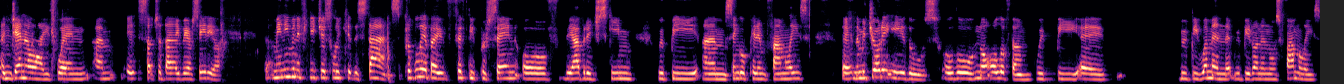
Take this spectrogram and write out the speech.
and generalise when um, it's such a diverse area. I mean, even if you just look at the stats, probably about 50% of the average scheme would be um, single parent families. Uh, the majority of those, although not all of them, would be uh, would be women that would be running those families.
